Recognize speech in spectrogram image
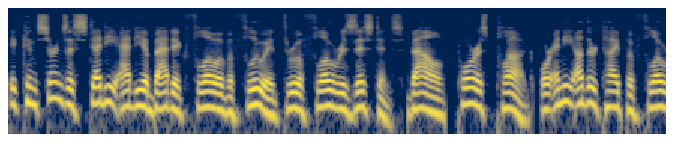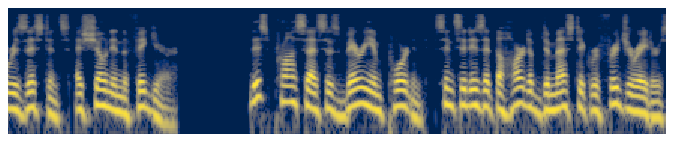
It concerns a steady adiabatic flow of a fluid through a flow resistance valve, porous plug, or any other type of flow resistance as shown in the figure. This process is very important, since it is at the heart of domestic refrigerators,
